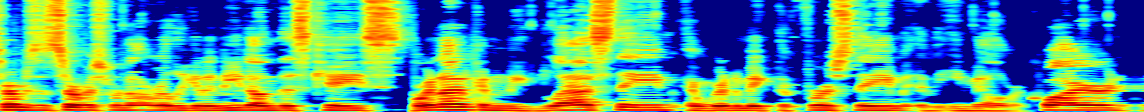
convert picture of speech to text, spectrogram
Terms of service we're not really going to need on this case. We're not going to need last name and we're going to make the first name and email required.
